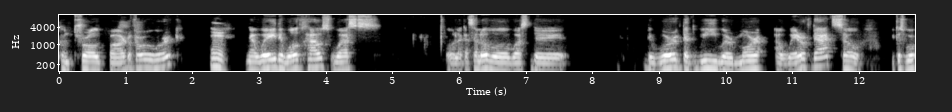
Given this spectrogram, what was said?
controlled part of our work. Mm. In a way, the Wolf House was, or La Casa Lobo was the the work that we were more aware of that. So because we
